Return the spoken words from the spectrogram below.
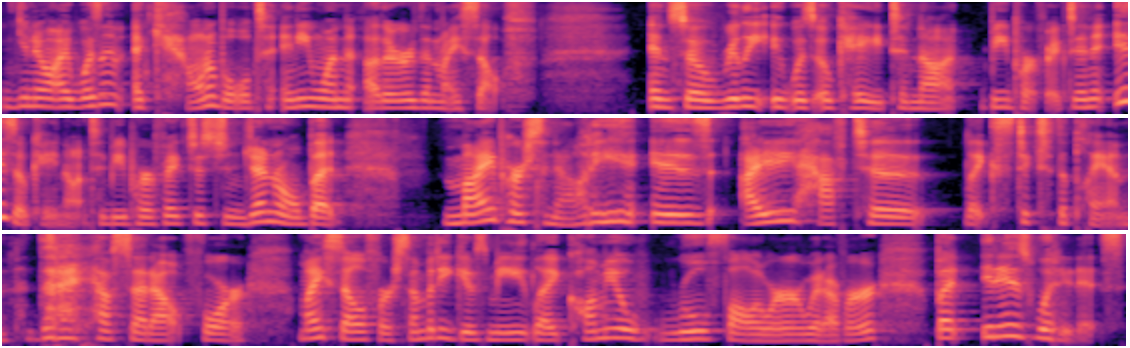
you know, I wasn't accountable to anyone other than myself. And so, really, it was okay to not be perfect. And it is okay not to be perfect just in general. But my personality is I have to like stick to the plan that I have set out for myself or somebody gives me like call me a rule follower or whatever, but it is what it is.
